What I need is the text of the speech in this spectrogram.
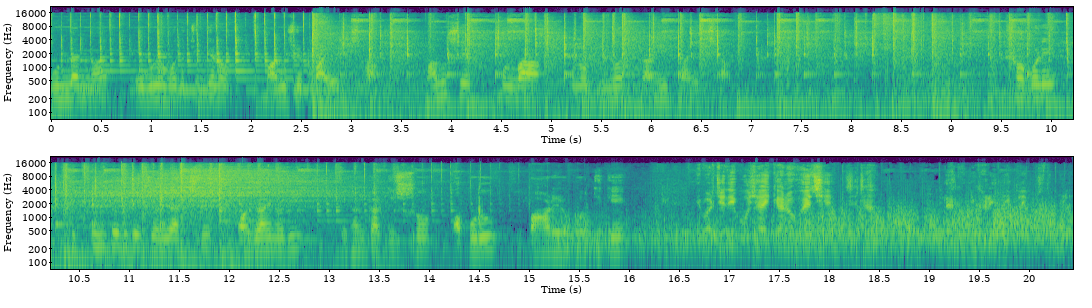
মূল্যায়ন নয়, এগুলোর মধ্যে ঠিক যেন মানুষের পায়ের ছাপ। মানুষের বা কোনো বৃহৎ প্রাণীর পায়ের ছাপ। সকলে ঠিক উল্টো দিকে চলে যাচ্ছে। অজয় নদী এখানকার দৃশ্য অপরূপ পাহাড়ের ওপর থেকে। এবার যদি বোঝাই কেন হয়েছে সেটা দেখ এখানে দেখলে বুঝতে পারা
